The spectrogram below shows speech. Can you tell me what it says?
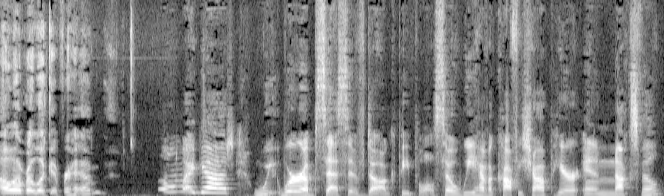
I'll overlook it for him. Oh my gosh. We, we're obsessive dog people. So we have a coffee shop here in Knoxville,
